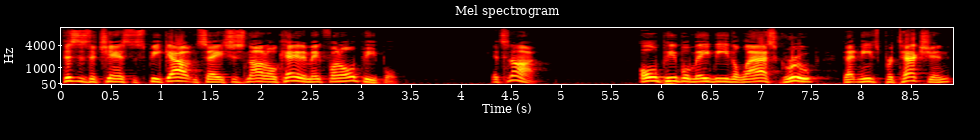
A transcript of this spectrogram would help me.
This is a chance to speak out and say it's just not okay to make fun of old people. It's not. Old people may be the last group that needs protection,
